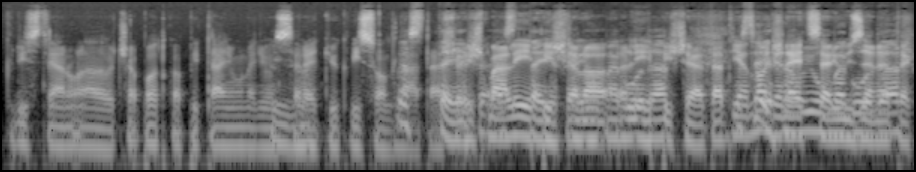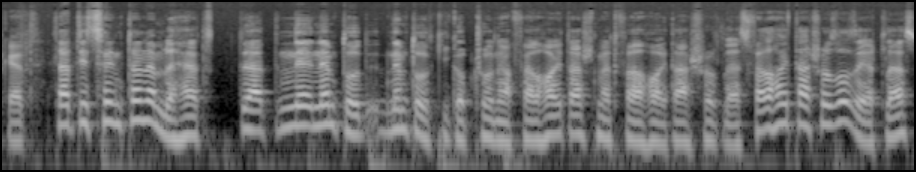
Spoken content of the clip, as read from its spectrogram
Cristiano Ronaldo csapatkapitányunk, nagyon Igen. szeretjük viszontlátásra, és már lép is, el a, lép is el. Tehát ilyen nagyon egyszerű üzeneteket. Tehát itt szerintem nem lehet, tehát ne, nem, tudod, nem tudod kikapcsolni a felhajtást, mert felhajtásod lesz. Felhajtás az azért lesz,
